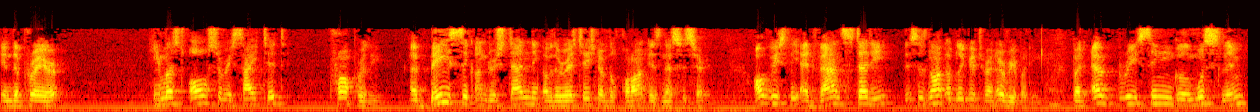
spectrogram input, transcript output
in the prayer, he must also recite it properly. A basic understanding of the recitation of the Qur'an is necessary. Obviously, advanced study, this is not obligatory on everybody. But every single Muslim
